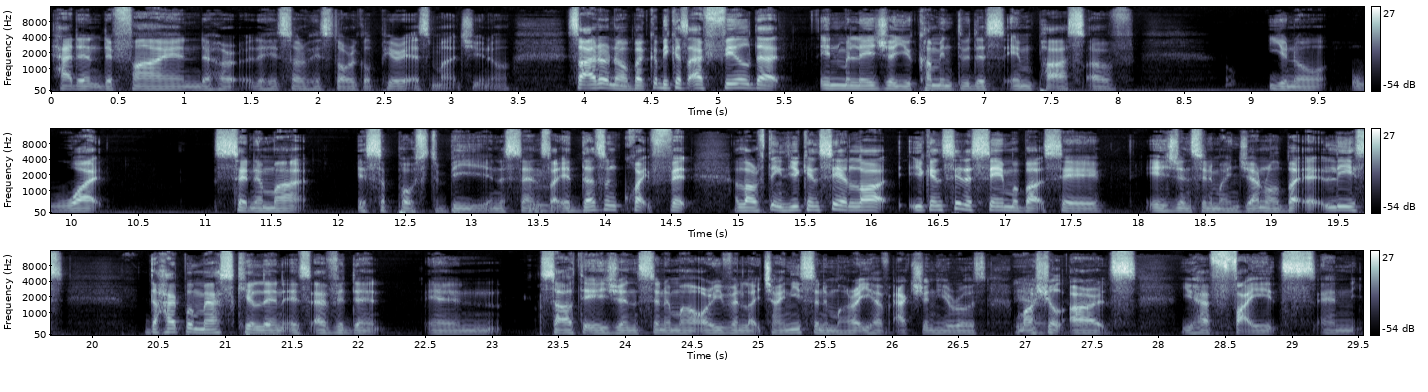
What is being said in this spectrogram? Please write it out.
hadn't defined the, her- the his sort of historical period as much, you know. So I don't know, but because I feel that in Malaysia you come into this impasse of, you know, what cinema is supposed to be in a sense. Like hmm. it doesn't quite fit a lot of things. You can say a lot. You can say the same about say Asian cinema in general, but at least the hypermasculine is evident in South Asian cinema or even like Chinese cinema, right? You have action heroes, Yeah. martial arts, you have fights, and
